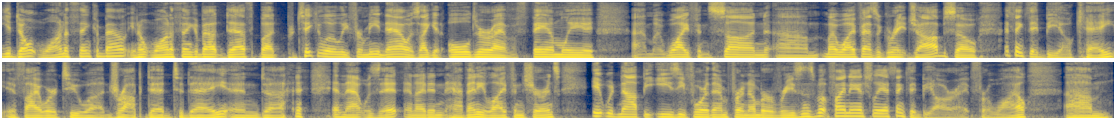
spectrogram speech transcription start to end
you don't want to think about. You don't want to think about death, but particularly for me now, as I get older, I have a family, uh, my wife and son. Um, my wife has a great job, so I think they'd be okay if I were to uh, drop dead today and uh, and that was it, and I didn't have any life insurance. It would not be easy for them for a number of reasons, but financially, I think they'd be all right for a while. Um,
